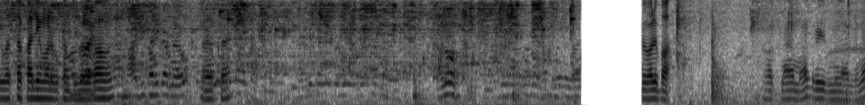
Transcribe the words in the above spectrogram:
ಇವತ್ತ ಖಾಲಿ ಮಾಡ್ಬೇಕಂತ ಬೆಳಗಾವ್. ಅದಕ್ಕೆ. ಬಾ. ಮಾತ್ರ ಇದು ಮಿಲಾದನ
